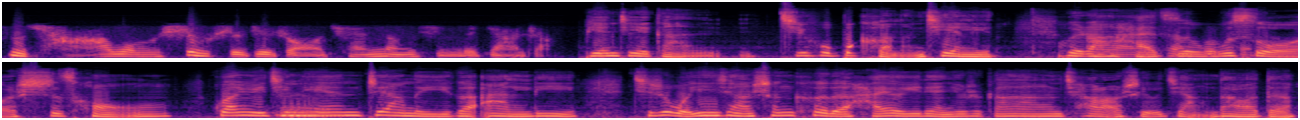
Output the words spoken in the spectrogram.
自查，我们是不是这种全能型的家长？边界感几乎不可能建立，会让孩子无所适从。关于今天这样的一个案例，其实我印象深刻的还有一点，就是刚刚乔老师有讲到的。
